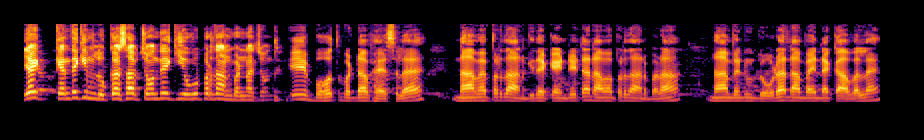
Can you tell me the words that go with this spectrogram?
ਜਾਂ ਕਹਿੰਦੇ ਕਿ ਮਲੂਕਾ ਸਾਹਿਬ ਚਾਹੁੰਦੇ ਕਿ ਉਹ ਪ੍ਰਧਾਨ ਬਣਨਾ ਚਾਹੁੰਦੇ? ਇਹ ਬਹੁਤ ਵੱਡਾ ਫੈਸਲਾ ਹੈ। ਨਾ ਮੈਂ ਪ੍ਰਧਾਨਗੀ ਦਾ ਕੈਂਡੀਡੇਟ ਆ ਨਾ ਮੈਂ ਪ੍ਰਧਾਨ ਬਣਾ। ਨਾ ਮੈਨੂੰ ਲੋੜ ਆ ਨਾ ਮੈਂ ਇੰਨਾ ਕਾਬਲ ਹੈ।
